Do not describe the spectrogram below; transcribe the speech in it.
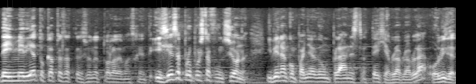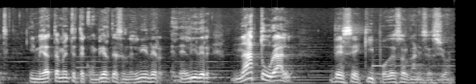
de inmediato captas la atención de toda la demás gente. Y si esa propuesta funciona y viene acompañada de un plan, estrategia, bla, bla, bla, olvídate. Inmediatamente te conviertes en el líder, en el líder natural de ese equipo, de esa organización.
